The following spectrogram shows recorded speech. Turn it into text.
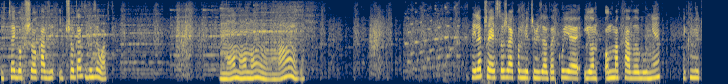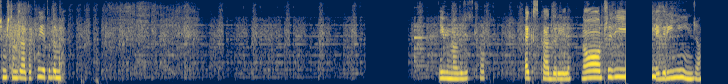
I chcę go przy okazji, i przy okazji go załatwię. No, no, no, no. Najlepsze jest to, że jak on mnie czymś zaatakuje i on, on ma kawę ogólnie, jak on mnie czymś tam zaatakuje, to dam... Eevee ma 24. Excadrill. No, czyli Green Ninja.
